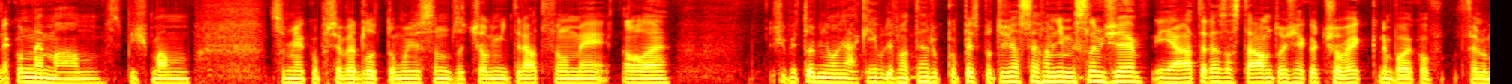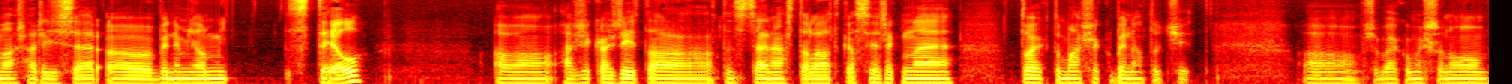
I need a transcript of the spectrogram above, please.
jako nemám. Spíš mám, co mě jako převedlo k tomu, že jsem začal mít rád filmy, ale že by to mělo nějaký vliv na ten rukopis, protože já se hlavně myslím, že já teda zastávám to, že jako člověk nebo jako filmář a režisér uh, by neměl mít styl a, a že každý ta, ten scénář, ta látka si řekne to, jak to máš jakoby natočit. A třeba jako myšleno,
